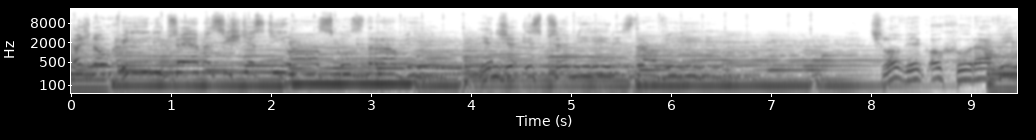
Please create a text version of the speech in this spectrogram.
Každou chvíli přejeme si štěstí, lásku, zdraví, jenže i z přemíry zdraví člověk ochuraví.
